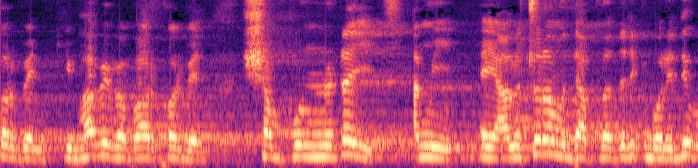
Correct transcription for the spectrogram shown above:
করবেন, কীভাবে ব্যবহার করবেন, সম্পূর্ণটাই আমি এই আলোচনার মধ্যে আপনাদেরকে বলে দেব।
